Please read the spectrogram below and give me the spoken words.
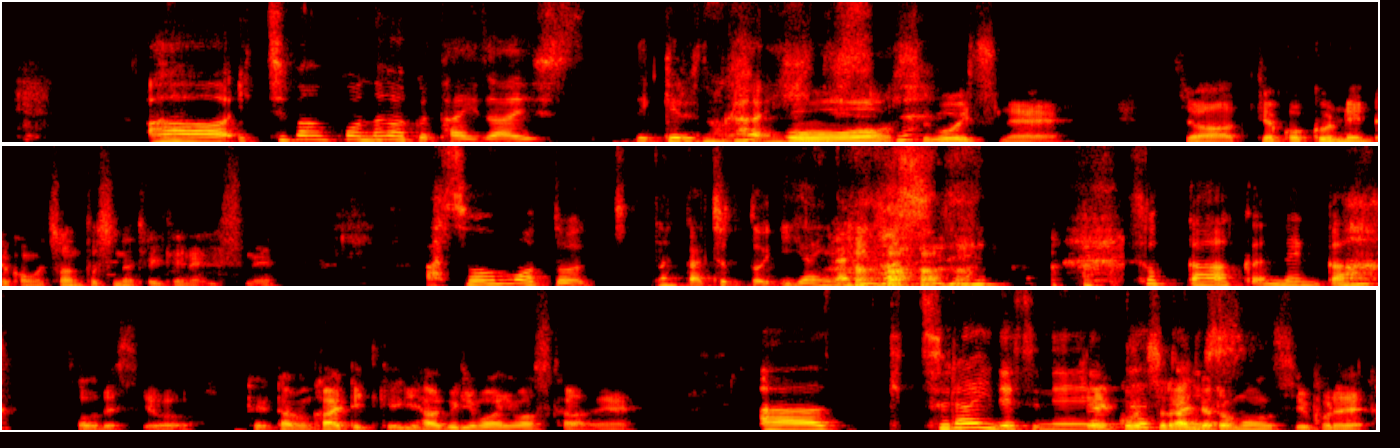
ああ、一番こう長く滞在しできるのがいいです。おお、すごいですね。じゃあ結構訓練とかもちゃんとしなきゃいけないですね。あ、そう思うと、なんかちょっと嫌になりますね。そっか、訓練か。そうですよ。で多分帰ってきてリハビリもありますからね。あー辛いですね。結構辛いんだと思うんですよ、これ。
